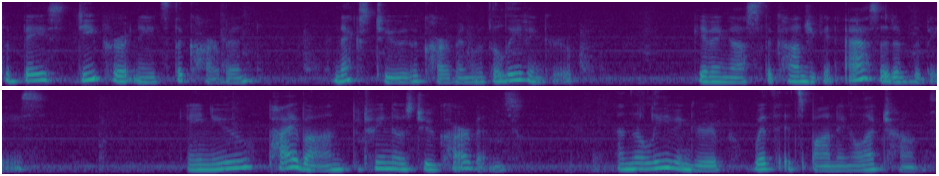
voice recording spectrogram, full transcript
The base deprotonates the carbon next to the carbon with the leaving group, giving us the conjugate acid of the base, a new pi bond between those two carbons, and the leaving group with its bonding electrons.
